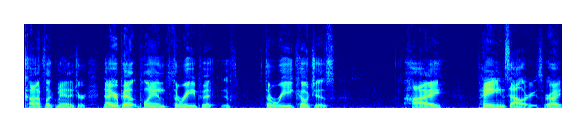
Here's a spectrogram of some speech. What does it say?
conflict manager. Now you're playing three three coaches high paying salaries, right?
